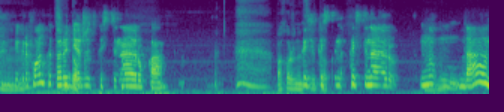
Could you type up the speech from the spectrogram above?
Микрофон, который держит костяная рука. Похоже на цветок. Костяная рука ну, mm-hmm. да,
